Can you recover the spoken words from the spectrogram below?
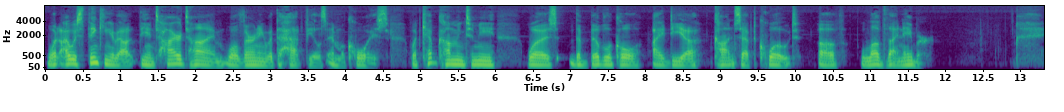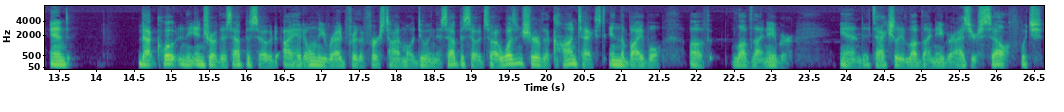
what I was thinking about the entire time while learning about the Hatfields and McCoys. What kept coming to me was the biblical idea, concept, quote of love thy neighbor. And that quote in the intro of this episode, I had only read for the first time while doing this episode. So I wasn't sure of the context in the Bible of love thy neighbor. And it's actually love thy neighbor as yourself, which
